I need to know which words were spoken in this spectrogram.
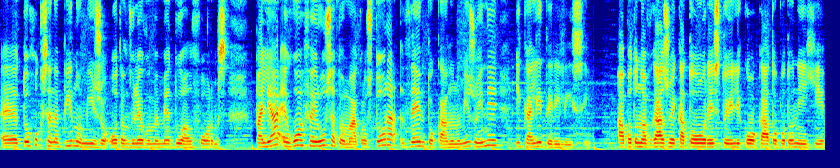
ε, το έχω ξαναπεί νομίζω όταν δουλεύουμε με dual forms. Παλιά εγώ αφαιρούσα το μάκρος, τώρα δεν το κάνω, νομίζω είναι η καλύτερη λύση από το να βγάζω 100 ώρες το υλικό κάτω από τον ήχη.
